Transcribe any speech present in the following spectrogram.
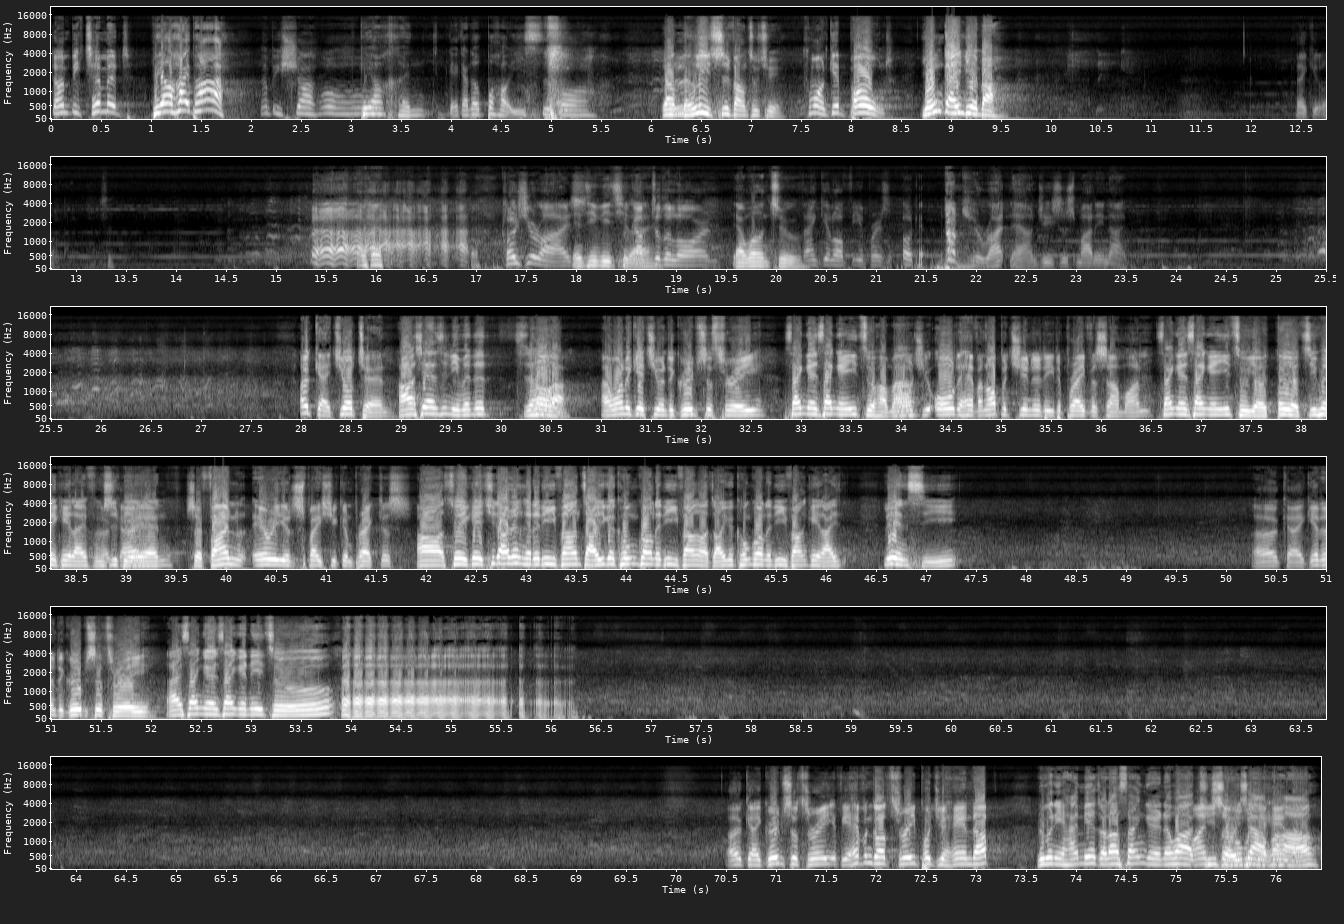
Don't be timid. 不要害怕，Don't. Oh. 不要很感到不好意思哦，让能力释放出去，Come on, get bold. 勇敢一点吧。Thank you. Close your eyes. 眼睛闭起 Look 来 up to the Lord. 仰望主，Thank you, Lord, for your presence. Oh, touch you right now in Jesus' mighty name. Okay, it's your turn. 好，现在是你们的时候了。I want to get you into groups of three. 三个人，三个人一组，好 I 吗？ want you all to have an opportunity to pray for someone. 三个人，三个人一组，有都有机会可以来服侍别 Okay? 人 So find an area of space you can practice. 啊，所以可以去到任何的地方，找一个空旷的地方啊，找一个空旷的地方可以来练习。 Okay, get into groups of three. 来，三个人，三个人一组。 Okay, groups of three. If you haven't got three, put your hand up. 如果你还没有找到三个人的话， Find 举手一下 someone 好 with 不 their hand 好？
